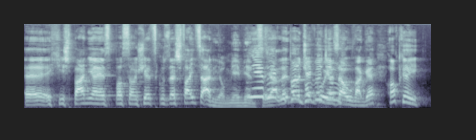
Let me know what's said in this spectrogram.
e, Hiszpania jest po sąsiedzku ze Szwajcarią mniej więcej, nie, ale no, dziękuję za uwagę. Okej, okay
